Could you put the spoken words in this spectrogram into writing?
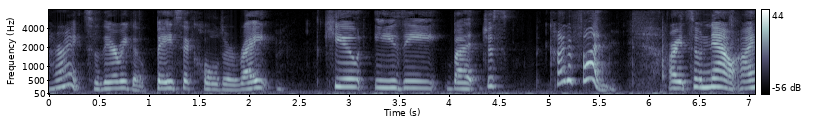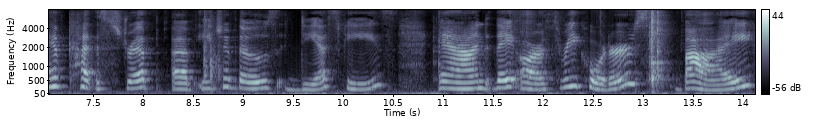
All right, so there we go. Basic holder, right? Cute, easy, but just kind of fun. All right, so now I have cut a strip of each of those DSPs and they are three quarters by,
